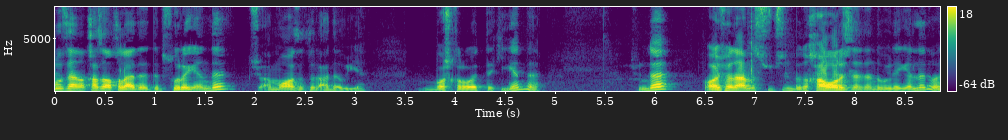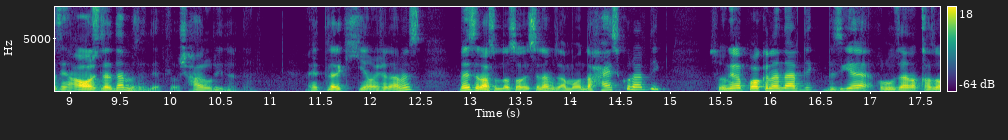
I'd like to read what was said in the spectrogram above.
ro'zani qazo qiladi deb so'raganda shu muozatul adaviya boshqa rivoyatda kelganda shunda oysha onamiz shuning uchun buni havorijlardan deb o'ylaganlar. Sen havorijlardanmisan deyaptilar o'sha haruriylardan. Aytdilarki keyin oysha onamiz biz rasululloh sollallohu alayhi vasallam zamonida hayz ko'rardik so'ngra poklanardik bizga ro'zani qazo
